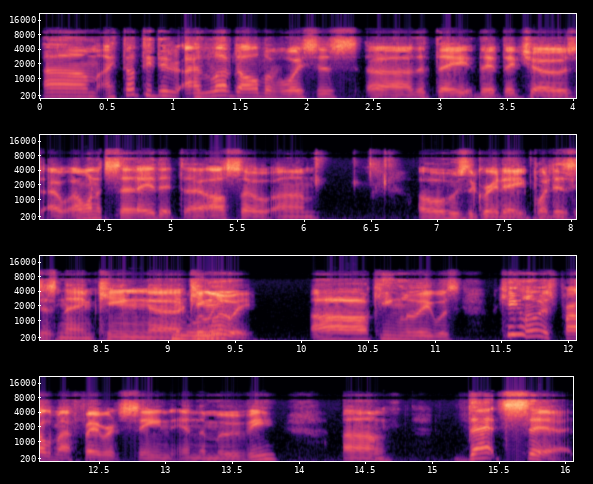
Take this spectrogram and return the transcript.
Um, I thought they did. I loved all the voices uh, that they that they chose. I, I want to say that uh, also. Um, oh, who's the great ape? What is his name? King uh, King King, Louis. Louis. Oh, King Louis was King Louis is probably my favorite scene in the movie. Um, that said,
